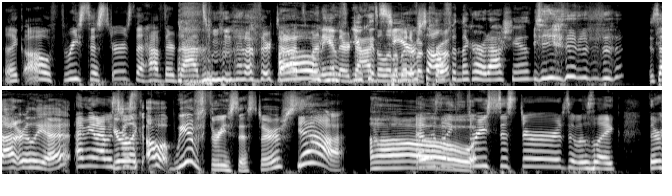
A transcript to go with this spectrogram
Like, oh, three sisters that have their dad's that have their dad's Oh, money you, and their dad's a little bit of a crook. in the Kardashians. Is that really it? I mean, I was You're just, like, oh, we have three sisters. yeah. Oh, It was like oh. three sisters. It was like they're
